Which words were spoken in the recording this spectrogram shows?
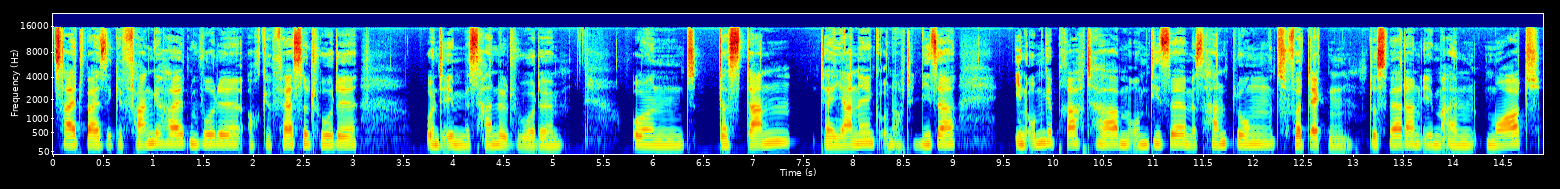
zeitweise gefangen gehalten wurde, auch gefesselt wurde und eben misshandelt wurde. Und dass dann der Yannick und auch die Lisa ihn umgebracht haben, um diese Misshandlung zu verdecken. Das wäre dann eben ein Mord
